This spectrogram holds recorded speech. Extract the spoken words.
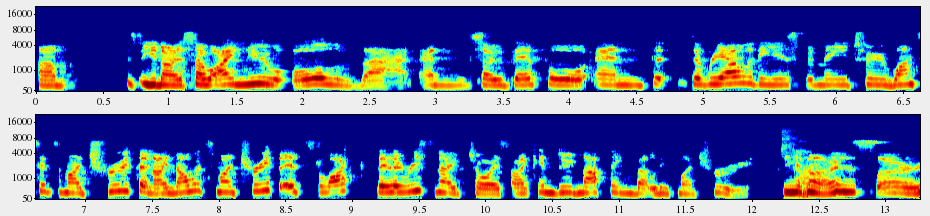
Um, you know, so I knew all of that. And so, therefore, and the, the reality is for me too, once it's my truth and I know it's my truth, it's like there is no choice. I can do nothing but live my truth, you know. So,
